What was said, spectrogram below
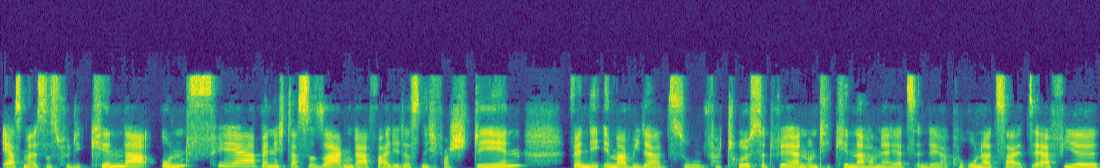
Erstmal ist es für die Kinder unfair, wenn ich das so sagen darf, weil die das nicht verstehen, wenn die immer wieder zu vertröstet werden. Und die Kinder haben ja jetzt in der Corona-Zeit sehr viel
